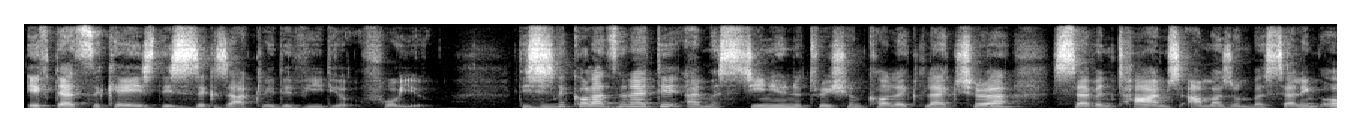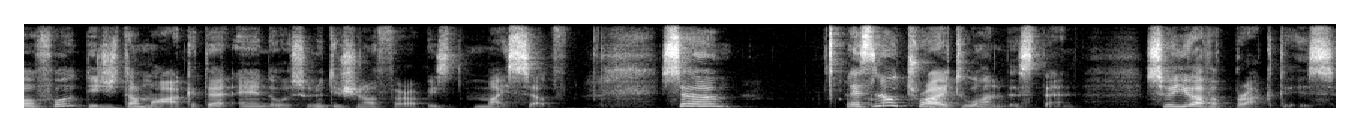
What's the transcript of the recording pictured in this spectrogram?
If that's the case, this is exactly the video for you. This is Nicola Zanetti. I'm a senior nutrition college lecturer, seven times Amazon best-selling author, digital marketer, and also nutritional therapist myself. So let's now try to understand. So you have a practice,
